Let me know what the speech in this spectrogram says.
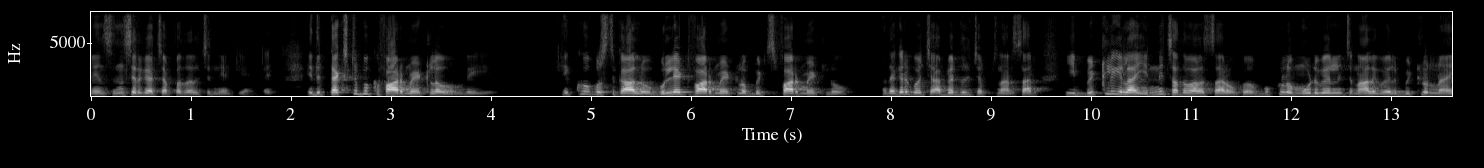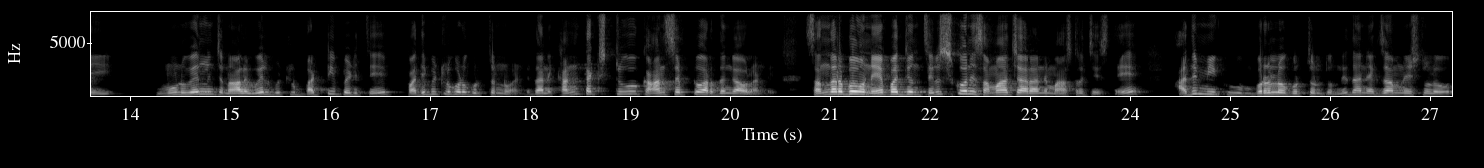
నేను సిన్సియర్గా చెప్పదలిచింది ఏంటి అంటే ఇది టెక్స్ట్ బుక్ ఫార్మేట్లో ఉంది. ఎక్కువ పుస్తకాలు బుల్లెట్ ఫార్మేట్లో బిట్స్ ఫార్మేట్లో నా దగ్గరకు వచ్చి అభ్యర్థులు చెప్తున్నారు సార్ ఈ బిట్లు ఇలా ఎన్ని చదవాలి సార్? ఒక బుక్లో మూడు వేల నుంచి నాలుగు వేలు బిట్లు ఉన్నాయి. మూడు వేల నుంచి నాలుగు వేలు బిట్లు బట్టి పెడితే పది బిట్లు కూడా గుర్తున్నవండి దాని కంటెక్స్ట్ కాన్సెప్ట్ అర్థం కావాలండి. సందర్భం నేపథ్యం తెలుసుకొని సమాచారాన్ని మాస్టర్ చేస్తే అది మీకు బుర్రలో గుర్తుంటుంది. దాని ఎగ్జామినేషన్లో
